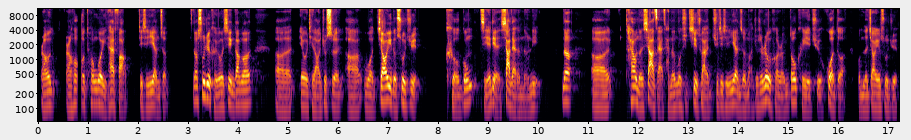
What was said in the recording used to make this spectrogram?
然后然后通过以太坊进行验证。那数据可用性刚刚呃也有提到，就是呃我交易的数据可供节点下载的能力。那呃它要能下载才能够去计算去进行验证嘛，就是任何人都可以去获得我们的交易数据。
